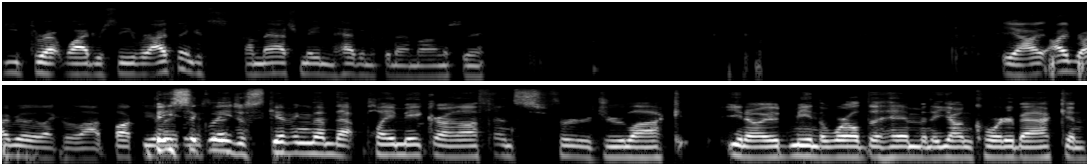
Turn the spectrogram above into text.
deep threat wide receiver. I think it's a match made in heaven for them. Honestly, Yeah, I, I, really like it a lot. Buck, do you have to Basically, just giving them that playmaker on offense for Drew Lock. You know, it'd mean the world to him and a young quarterback. And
